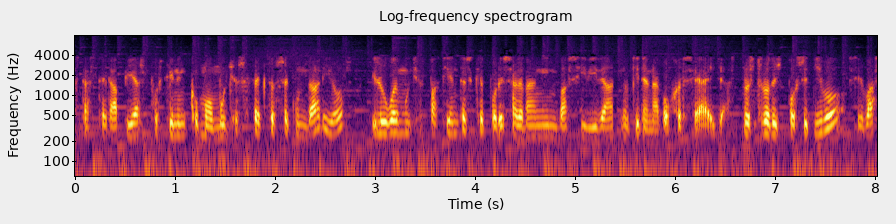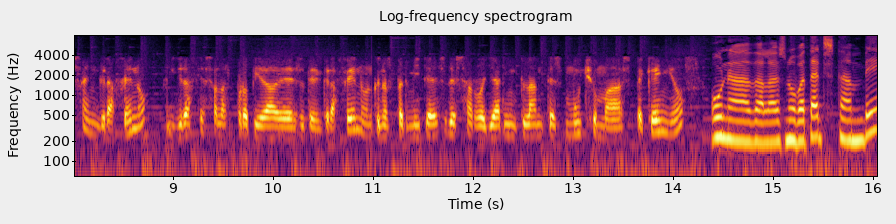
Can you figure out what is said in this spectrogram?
Estas terapias pues tienen como muchos efectos secundarios y luego hay muchos pacientes que por esa gran invasividad no quieren acogerse a ellas. Nuestro dispositivo se basa en grafeno y gracias a las propiedades del grafeno que nos permite es desarrollar implantes mucho más pequeños. Una de les novetats també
